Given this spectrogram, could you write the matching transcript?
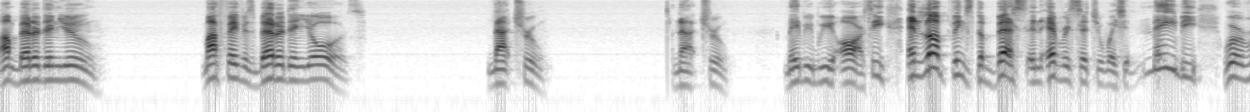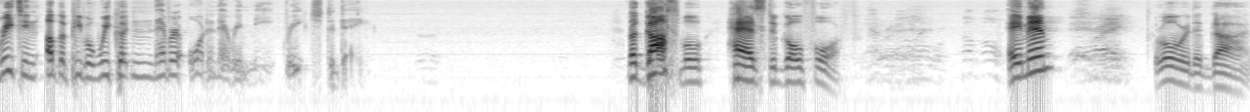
I'm better than you. My faith is better than yours. Not true. Not true. Maybe we are. See, and love thinks the best in every situation. Maybe we're reaching other people we could never ordinarily meet, reach today. The gospel has to go forth. Amen? Glory to God.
